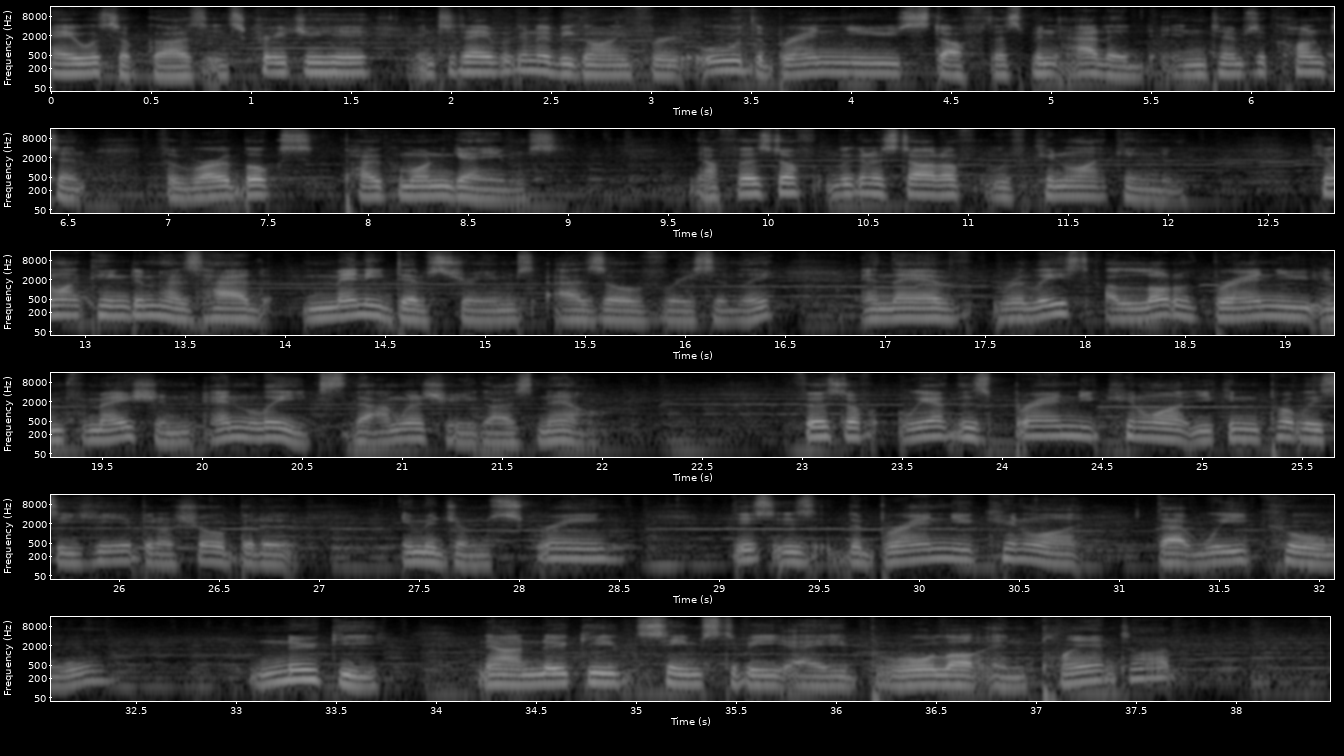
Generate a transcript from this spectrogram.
Hey what's up guys, it's Creature here and today we're going to be going through all the brand new stuff that's been added in terms of content for Roblox Pokemon games. Now first off, we're going to start off with Kinalite Kingdom. Kinalite Kingdom has had many dev streams as of recently and they have released a lot of brand new information and leaks that I'm going to show you guys now. First off, we have this brand new Kinalite you can probably see here but I'll show a better image on screen. This is the brand new Kinalite that we call Nuki. Now, Nuki seems to be a brawler and plant type.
